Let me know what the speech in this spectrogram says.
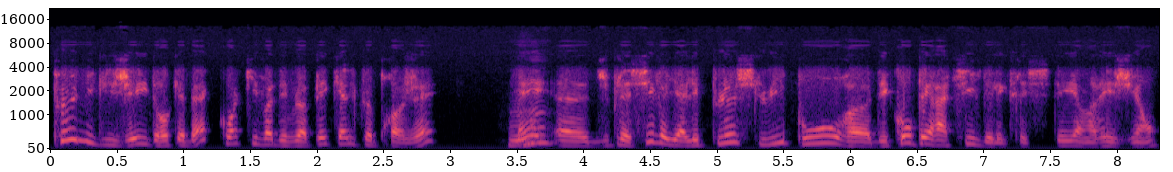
peu négliger Hydro-Québec, quoi qu'il va développer quelques projets. Mais mhm. Duplessis va y aller plus, lui, pour des coopératives d'électricité en région.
